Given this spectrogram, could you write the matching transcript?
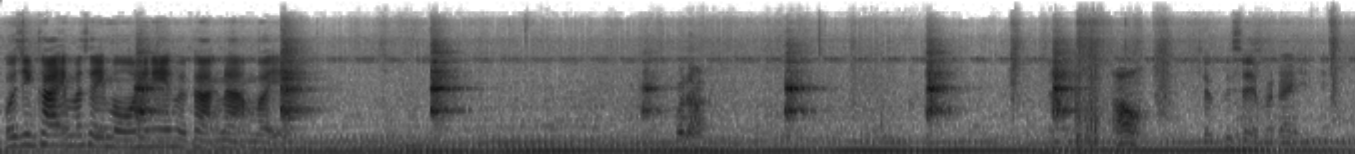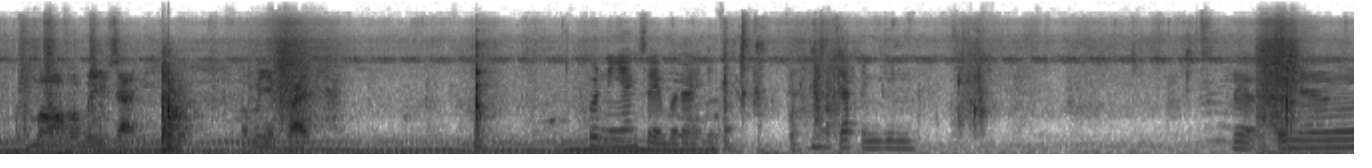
โอ้จริงค่ะเอามาใส่หม้อให้แน่คอยข้างน้ำไว้ก็ดับเอ้าจะคือใส่บะไดมองเขาไปอยากใส่เขาไปอยากไปคนนี้ยังใส่บะไดไม่จับเป็นดินแล้วตัวหนึ่ง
